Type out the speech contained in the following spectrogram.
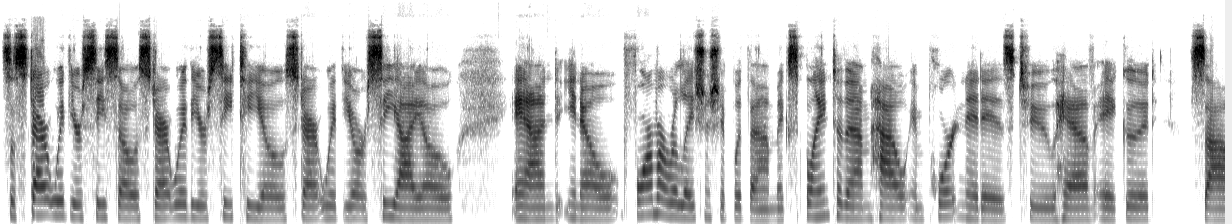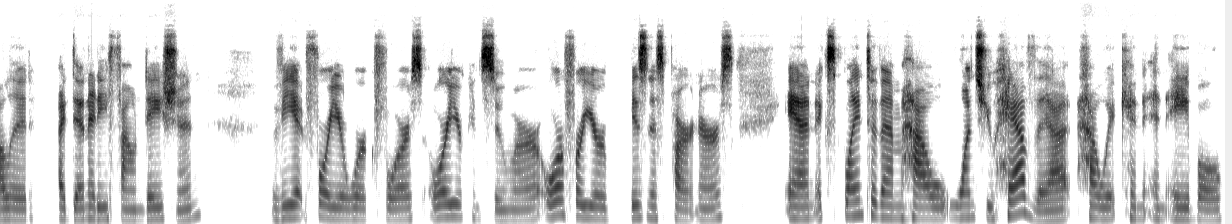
So start with your CISO, start with your CTO, start with your CIO, and you know, form a relationship with them. Explain to them how important it is to have a good, solid identity foundation be it for your workforce or your consumer or for your business partners and explain to them how once you have that how it can enable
